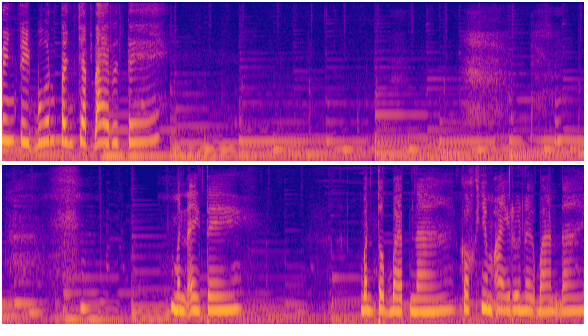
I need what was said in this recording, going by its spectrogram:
មីងទី4ពេញចិត្តដែរឬទេមិនអីទេ បន្ទប់បែបណាក៏ខ្ញុំអាចរស់នៅបានដែរ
